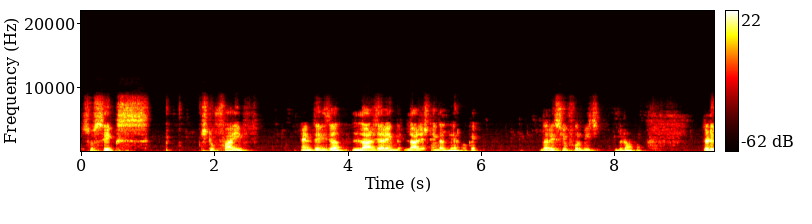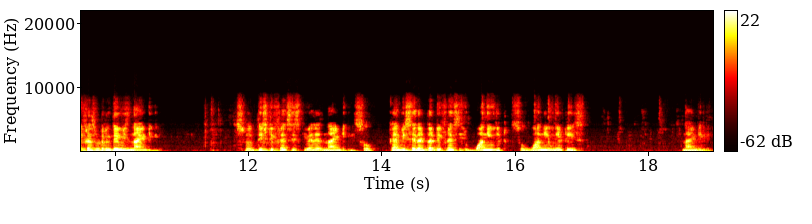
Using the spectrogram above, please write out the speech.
So 6 is to 5 and there is a larger angle largest angle here okay? The ratio for which we don't know. The difference between them is 9 degree. So this difference is given as 9 degree. So can we say that the difference is one unit? So one unit is 9 degree.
